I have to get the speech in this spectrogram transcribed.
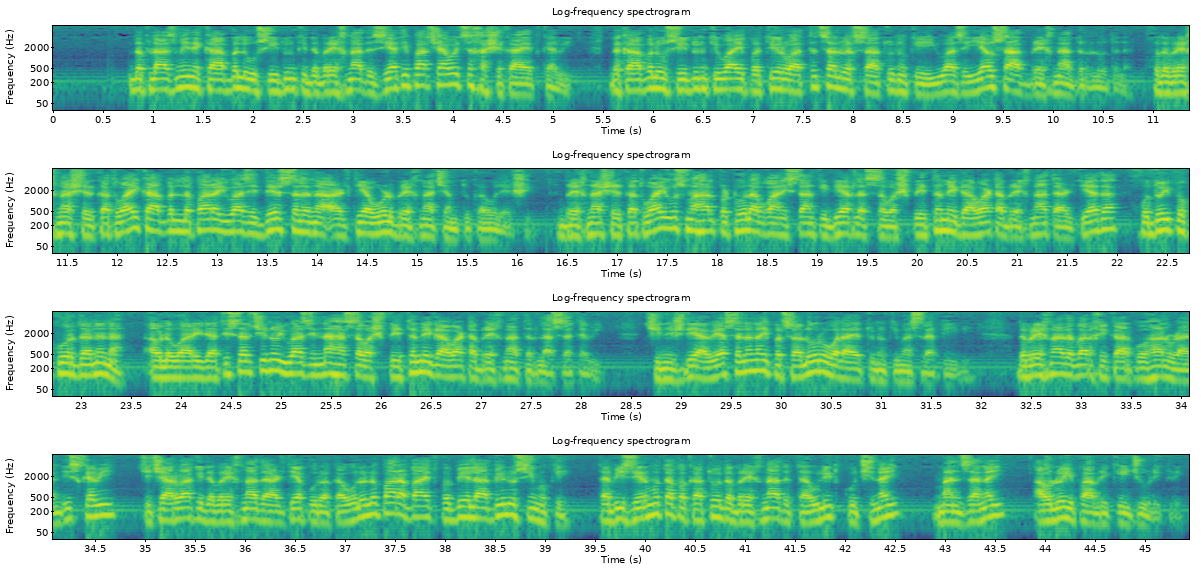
د پلازمېنې کابل اوسېدونکي د برېښنا د زیاتې پارچاوۍ څخه شکایت کوي. د کابل اوسېدونکي وايي، په تېرو اته څلوېښت ساعتونو کې یې یوازې یو ساعت برېښنا درلودله. خو د برېښنا شرکت وايي، کابل لپاره یوازې دېرش سلنه اړتیا وړ برېښنا چمتو کولای شي. برېښنا شرکت وايي، اوسمهال په ټول افغانستان کې دیارلس سوه شپېته مېګاواټه برېښنا ته اړتیا ده، خو دوی په کور دننه او له وارداتي سرچینو یوازې نهه سوه شپېته مېګاواټه برېښنا ترلاسه کوي، چې نږدې اویا سلنه یې په څلورو ولایتونو کې مصرفېږي. د برېښنا د برخې کارپوهان وړاندیز کوي، چې چارواکي د برېښنا د اړتیا پوره کولو لپاره باید په بېلابېلو سیمو کې، طبیعي زیرمو ته په کتو د برېښنا د تولید کوچنۍ، منځنۍ او لویې فابریکې جوړې کړي.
